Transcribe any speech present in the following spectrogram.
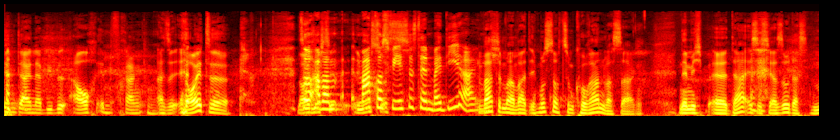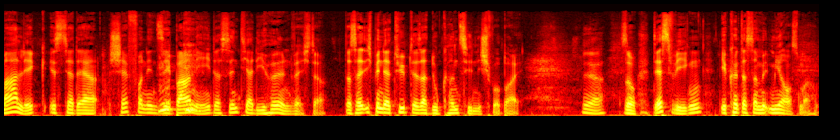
in deiner Bibel, auch in Franken. Also, äh, Leute, so, Leute, aber ich- Markus, wie ist es denn bei dir eigentlich? Warte mal, warte, ich muss noch zum Koran was sagen. Nämlich, äh, da ist es ja so, dass Malik ist ja der Chef von den Sebani, das sind ja die Höllenwächter. Das heißt, ich bin der Typ, der sagt, du kannst hier nicht vorbei. ja. So, deswegen, ihr könnt das dann mit mir ausmachen.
